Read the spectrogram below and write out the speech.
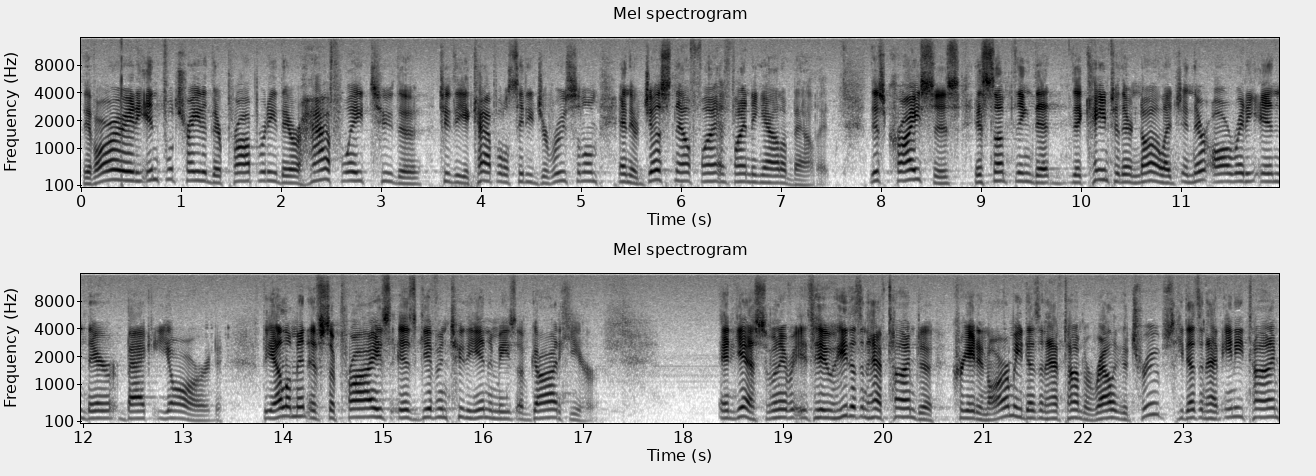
They've already infiltrated their property. They are halfway to the, to the capital city, Jerusalem, and they're just now fi- finding out about it. This crisis is something that, that came to their knowledge, and they're already in their backyard. The element of surprise is given to the enemies of God here. And yes, whenever he doesn't have time to create an army, he doesn't have time to rally the troops, he doesn't have any time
